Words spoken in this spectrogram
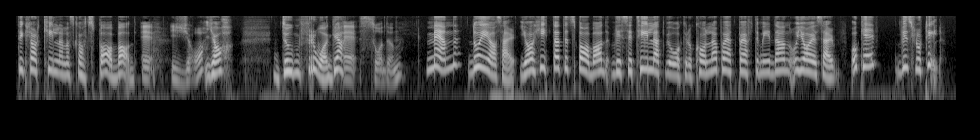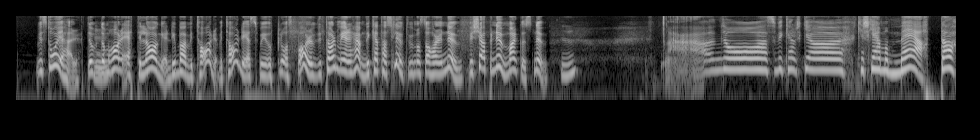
Det är klart killarna ska ha ett spabad. Eh, ja, Ja, dum fråga. eh, så dum. Men då är jag så här, jag har hittat ett spabad, vi ser till att vi åker och kollar på ett på eftermiddagen och jag är så här, okej, vi slår till. Vi står ju här, de, de har ett i lager, det är bara vi tar det, vi tar det som är uppblåsbar, vi tar det med det hem, det kan ta slut, vi måste ha det nu, vi köper nu, Markus, nu. Ah, Ja, alltså vi kanske ska, kanske ska hem och mäta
